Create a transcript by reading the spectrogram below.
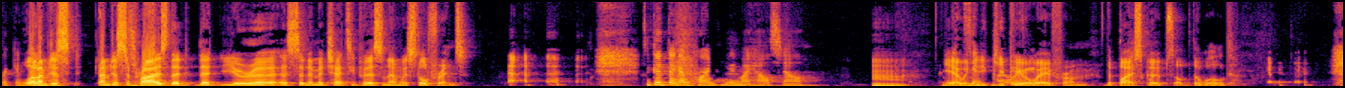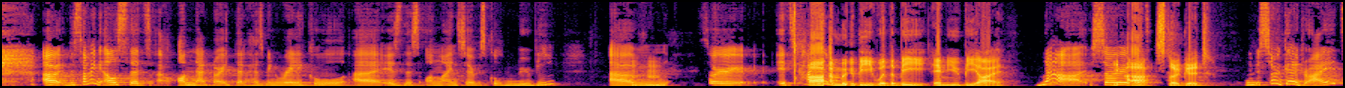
freaking. Well, I'm just, I'm just surprised that that you're a, a cinema chatty person and we're still friends. it's a good thing I'm quarantined in my house now. Mm. Yeah, we need to keep you away from the bioscopes of the world. Uh, there's something else that's on that note that has been really cool uh, is this online service called Mubi. Um, mm-hmm. So it's kind ah, of Mubi with a B, M U B I. Yeah. So yeah, so good. It's so good, right?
